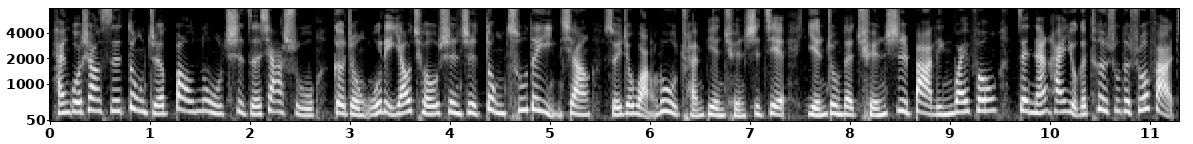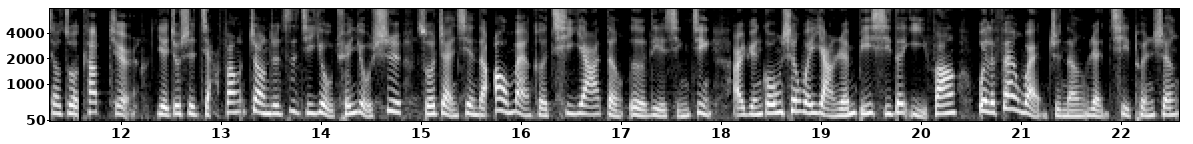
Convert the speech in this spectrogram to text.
韩国上司动辄暴怒斥责下属，各种无理要求甚至动粗的影像，随着网络传遍全世界。严重的权势霸凌歪风，在南韩有个特殊的说法，叫做 capture，也就是甲方仗着自己有权有势所展现的傲慢和欺压等恶劣行径，而员工身为仰人鼻息的乙方，为了饭碗，只能忍气吞声。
